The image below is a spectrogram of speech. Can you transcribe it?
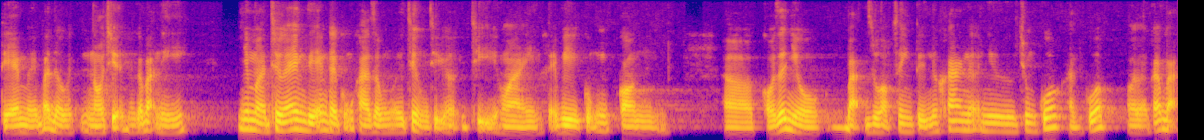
thì em mới bắt đầu nói chuyện với các bạn ý. Nhưng mà trường em thì em thấy cũng khá giống với trường chị chị Hoài tại vì cũng còn uh, có rất nhiều bạn du học sinh từ nước khác nữa như Trung Quốc, Hàn Quốc hoặc là các bạn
